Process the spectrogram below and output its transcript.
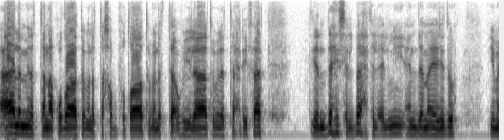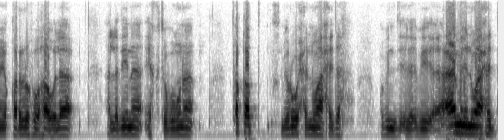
عالم من التناقضات ومن التخبطات ومن التأويلات ومن التحريفات يندهش الباحث العلمي عندما يجده فيما يقرره هؤلاء الذين يكتبون فقط بروح واحدة وبعامل واحد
